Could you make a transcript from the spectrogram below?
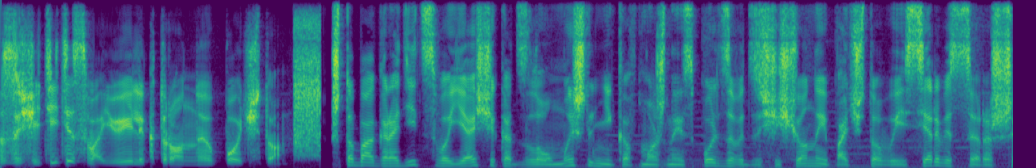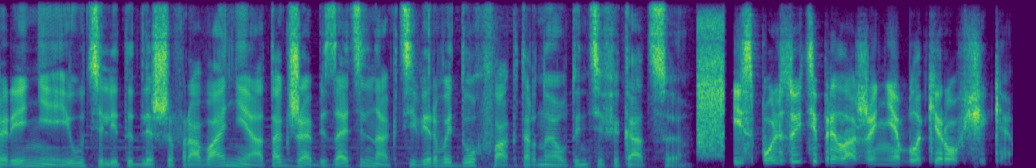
Защитите свою электронную почту. Чтобы оградить свой ящик от злоумышленников, можно использовать защищенные почтовые сервисы, расширения и утилиты для шифрования, а также обязательно активировать двухфакторную аутентификацию. Используйте приложение-блокировщики.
